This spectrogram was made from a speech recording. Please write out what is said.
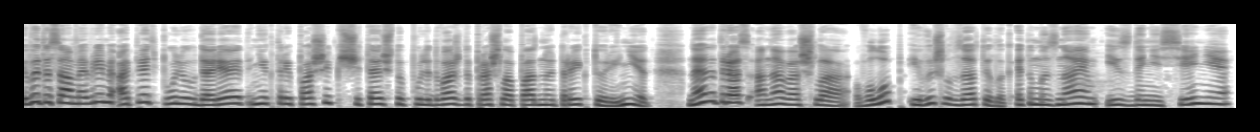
и в это самое время опять пуля ударяет. Некоторые по ошибке считают, что пуля дважды прошла по одной траектории. Нет, на этот раз она вошла в лоб и вышла в затылок. Это мы знаем из донесения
